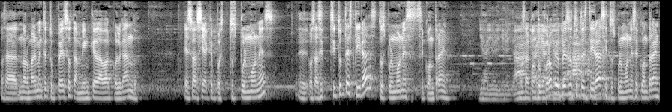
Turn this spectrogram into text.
O sea, normalmente tu peso también quedaba colgando. Eso hacía que pues tus pulmones, eh, o sea, si, si tú te estiras, tus pulmones se contraen. Ya, ya, ya. ya. o sea, Ah, con tu propio peso tú te estiras y tus pulmones se contraen.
